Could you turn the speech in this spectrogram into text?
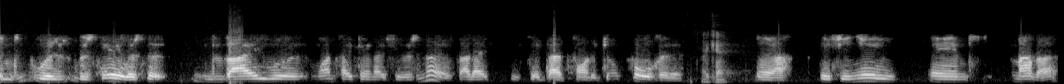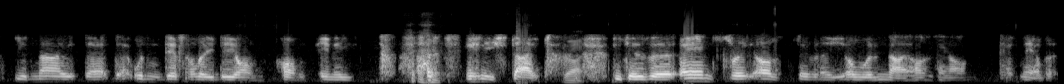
was was there was that they were once they found out she was a nurse, they'd actually said they'd find a job for her. Okay. Now, if you knew Anne's mother, you'd know that that wouldn't definitely be on on any any state Right. because uh, Anne's three. I was seventy. I wouldn't know. I was hang on now, but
